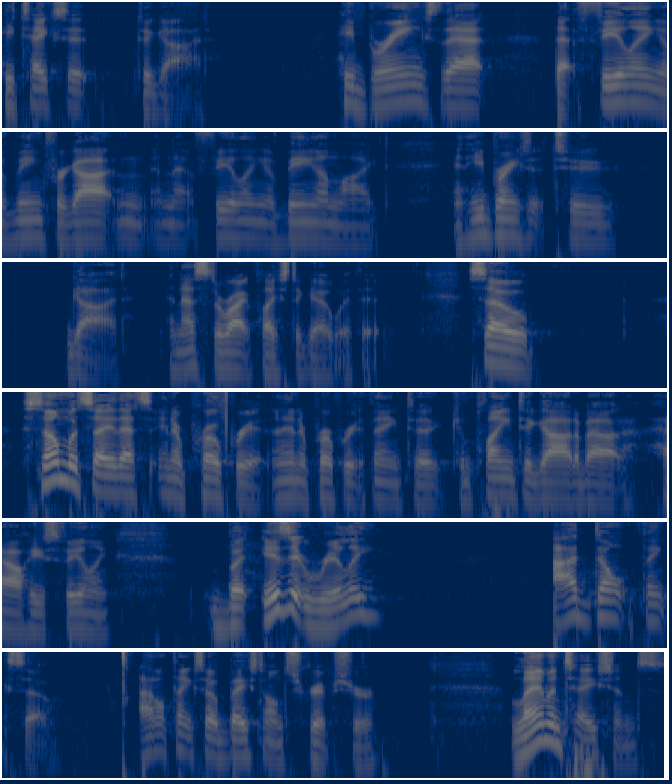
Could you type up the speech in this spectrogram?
He takes it to God. He brings that, that feeling of being forgotten and that feeling of being unliked and he brings it to God. And that's the right place to go with it. So, some would say that's inappropriate, an inappropriate thing to complain to God about how he's feeling. But is it really? I don't think so. I don't think so based on Scripture. Lamentations,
